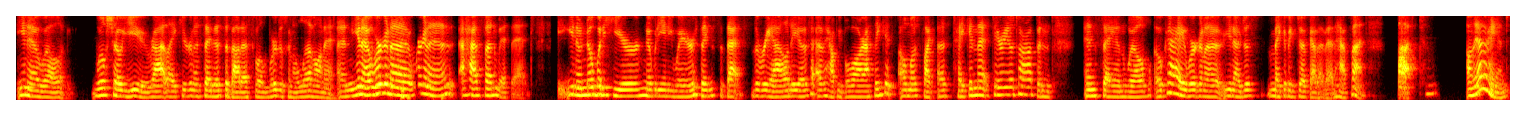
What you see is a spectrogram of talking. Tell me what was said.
you know, well, we'll show you right? Like you're going to say this about us. Well we're just going to love on it. And you know we're going to we're to have fun with it. You know nobody here nobody anywhere thinks that that's the reality of, of how people are. I think it's almost like us taking that stereotype and and saying well okay we're going to you know just make a big joke out of it and have fun but on the other hand,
